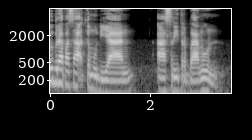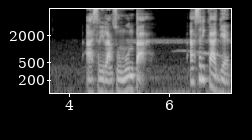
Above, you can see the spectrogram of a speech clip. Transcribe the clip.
beberapa saat kemudian, Asri terbangun Asri langsung muntah. Asri kaget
